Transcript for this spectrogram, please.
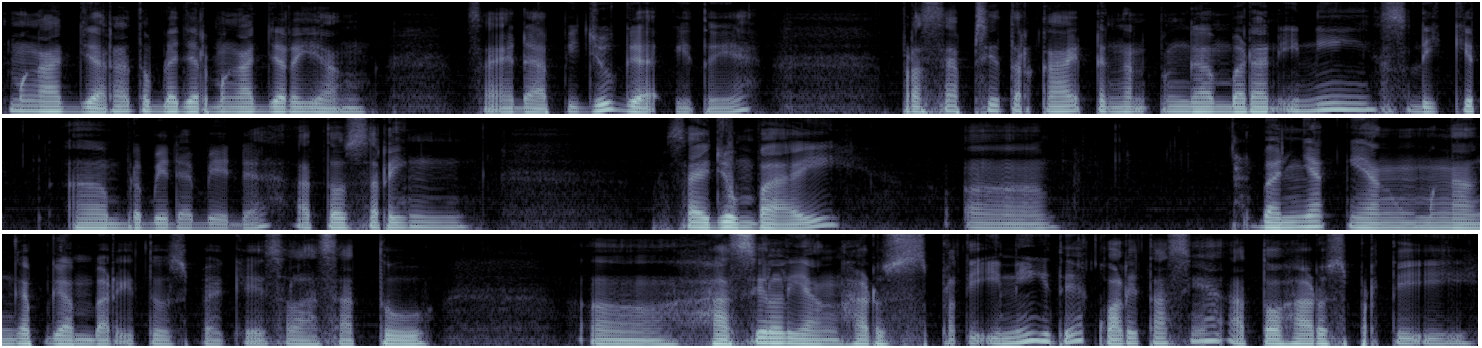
mengajar atau belajar mengajar yang saya hadapi juga gitu ya. Persepsi terkait dengan penggambaran ini sedikit uh, berbeda-beda atau sering saya jumpai uh, banyak yang menganggap gambar itu sebagai salah satu uh, hasil yang harus seperti ini gitu ya kualitasnya atau harus seperti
